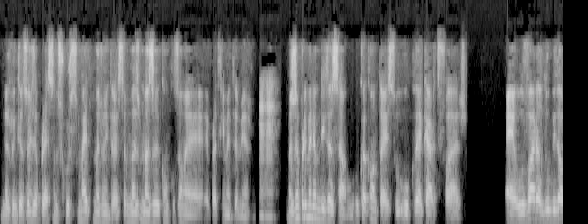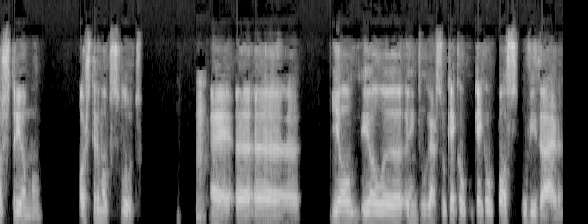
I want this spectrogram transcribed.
nas meditações, aparece no discurso método, mas não interessa, mas, mas a conclusão é, é praticamente a mesma. Uhum. Mas na primeira meditação, o que acontece, o, o que Descartes faz, é levar a dúvida ao extremo, ao extremo absoluto. Hum. É uh, uh, ele, ele uh, interrogar-se o que, é que eu, o que é que eu posso duvidar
